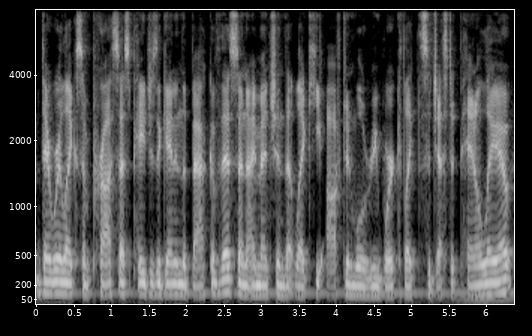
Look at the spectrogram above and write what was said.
there were like some process pages again in the back of this. And I mentioned that, like, he often will rework, like, the suggested panel layout.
